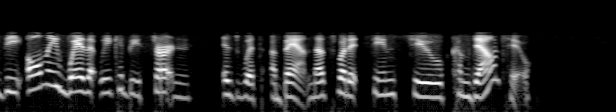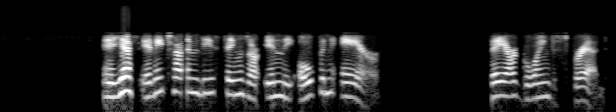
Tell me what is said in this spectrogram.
the only way that we could be certain is with a ban. That's what it seems to come down to. And yes, anytime these things are in the open air, they are going to spread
